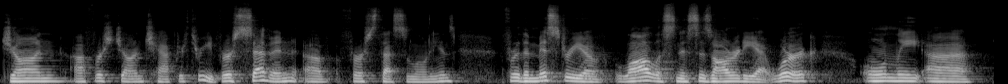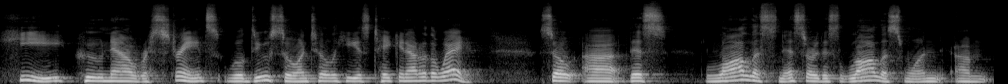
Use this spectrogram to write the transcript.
John, uh, 1 John chapter 3. Verse 7 of 1 Thessalonians for the mystery of lawlessness is already at work, only uh, he who now restrains will do so until he is taken out of the way. So, uh, this lawlessness or this lawless one um,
